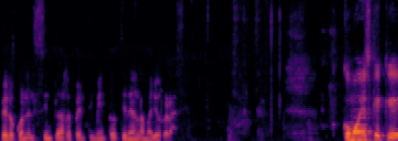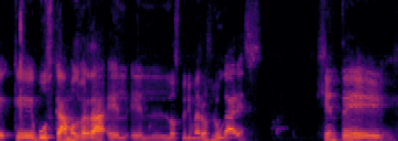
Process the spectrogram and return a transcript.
pero con el simple arrepentimiento tienen la mayor gracia. ¿Cómo es que, que- que buscamos, verdad, el, el- los primeros lugares? Gente,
